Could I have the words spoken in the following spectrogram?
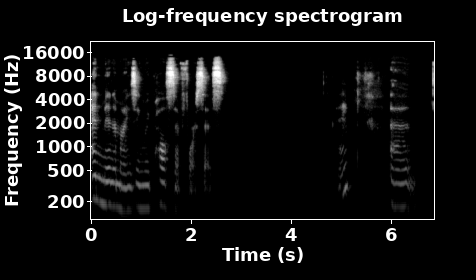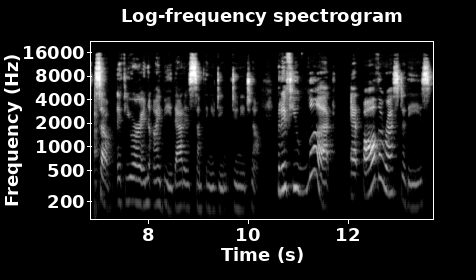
and minimizing repulsive forces. Okay. Um, so if you are an IB, that is something you do, do need to know. But if you look at all the rest of these,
